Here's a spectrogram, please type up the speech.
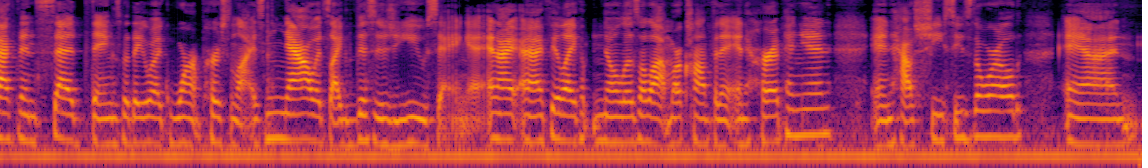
back then said things, but they like weren't personalized. Now it's like this is you saying it, and I and I feel like Nola's a lot more confident in her opinion and how she sees the world, and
